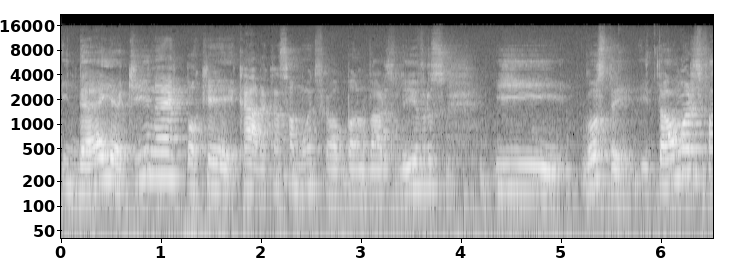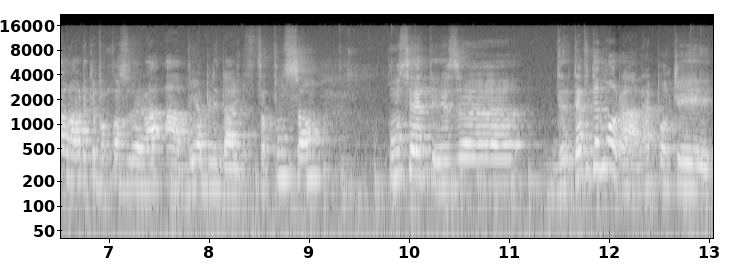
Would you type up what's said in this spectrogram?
ideia aqui, né? Porque, cara, cansa muito ficar upando vários livros e gostei. Então eles falaram que vão considerar a viabilidade dessa função. Com certeza deve demorar, né? Porque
